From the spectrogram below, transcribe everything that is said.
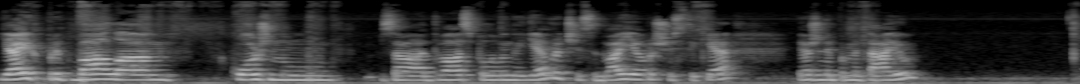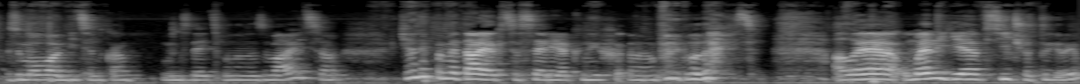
Я їх придбала кожну за 2,5 євро чи за 2 євро, щось таке. Я вже не пам'ятаю. Зимова обіцянка, мені здається, вона називається. Я не пам'ятаю, як ця серія книг е, перекладається. Але у мене є всі чотири.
